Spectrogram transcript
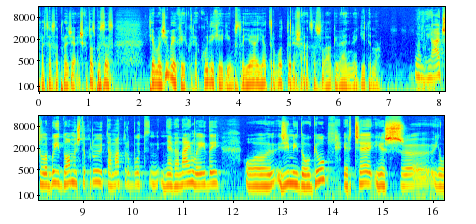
proceso pradžia. Iš kitos pusės, tie maži vaikai, kurie kūdikiai gimsta, jie, jie turbūt turi šansą sulaukti gyvenime gydimo. Labai ačiū, labai įdomu, iš tikrųjų tema turbūt ne vienai laidai, o žymiai daugiau. Ir čia iš jau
